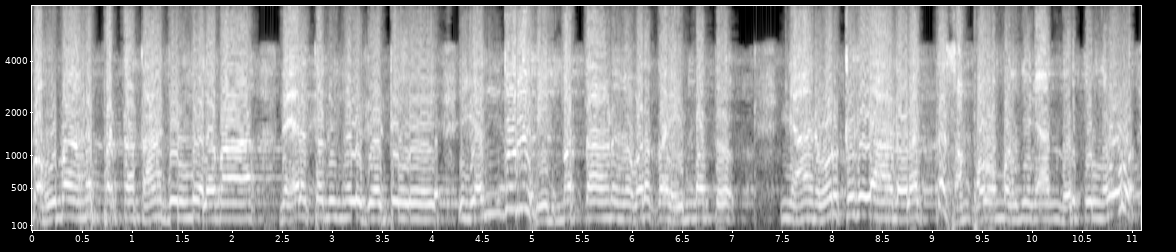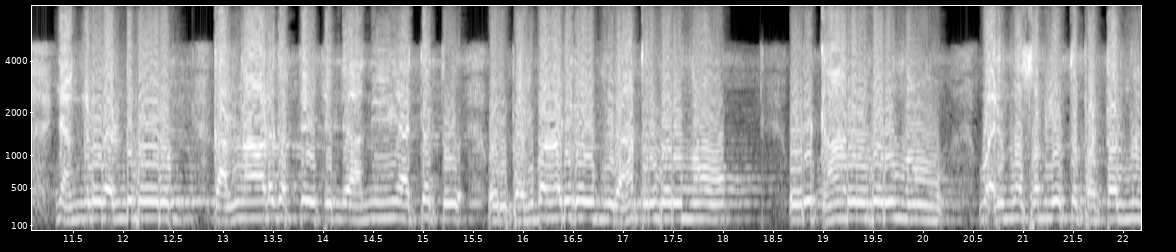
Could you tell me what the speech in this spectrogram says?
ബഹുമാനപ്പെട്ട താജുല്ലമ നേരത്തെ നിങ്ങൾ കേട്ടില്ലേ? എന്തൊരു ഹിമ്മത്താണ് അവിടുത്തെ ഹിമ്മത്ത്. ഞാൻ ഓർക്കുകയാണ് ഒരൊറ്റ സംഭവം പറഞ്ഞ് ഞാൻ നിർത്തുന്നു. ഞങ്ങൾ രണ്ടുപേരും കർണാടക സ്റ്റേറ്റിന്റെ അങ്ങേ അറ്റത്ത് ഒരു പരിപാടി കഴിഞ്ഞ് രാത്രി വരുന്നു. ഒരു കാറിൽ വരുന്നു. വരുന്ന സമയത്ത് പെട്ടെന്ന്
